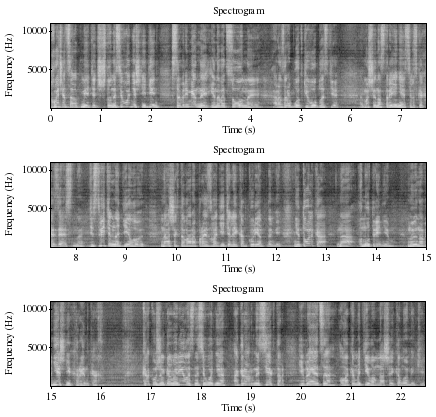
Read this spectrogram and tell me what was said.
Хочется отметить, что на сегодняшний день современные инновационные разработки в области машиностроения сельскохозяйственного действительно делают наших товаропроизводителей конкурентными не только на внутреннем, но и на внешних рынках. Как уже говорилось, на сегодня аграрный сектор является локомотивом нашей экономики.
